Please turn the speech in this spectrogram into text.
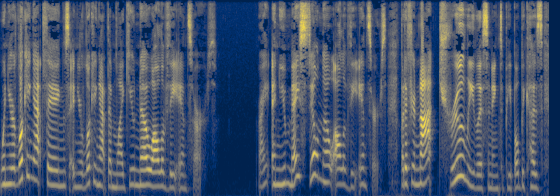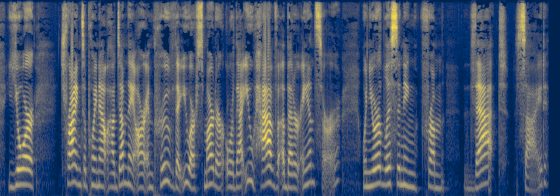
When you're looking at things and you're looking at them like you know all of the answers, right? And you may still know all of the answers, but if you're not truly listening to people because you're trying to point out how dumb they are and prove that you are smarter or that you have a better answer, when you're listening from that side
